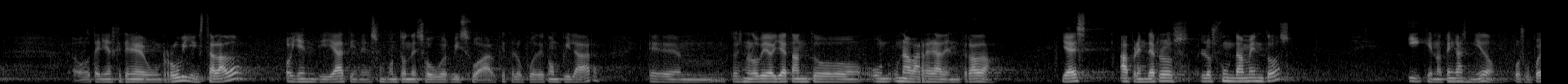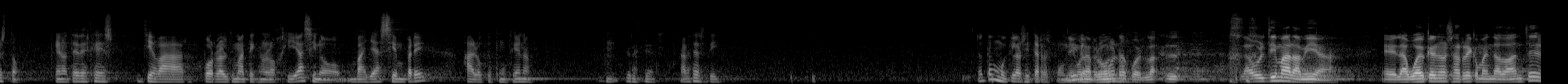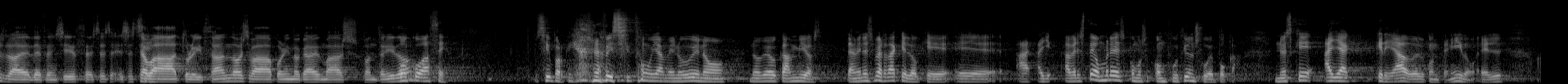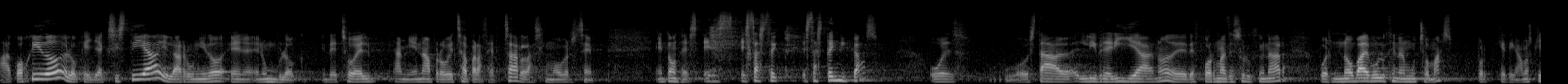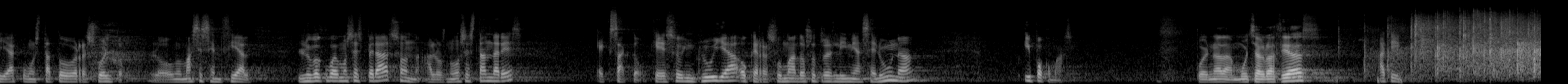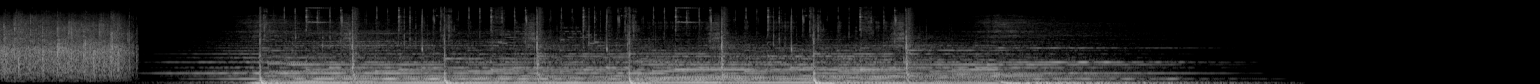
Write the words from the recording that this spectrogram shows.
o tenías que tener un Ruby instalado. Hoy en día tienes un montón de software visual que te lo puede compilar, entonces no lo veo ya tanto una barrera de entrada. Ya es aprender los, los fundamentos y que no tengas miedo, por supuesto que no te dejes llevar por la última tecnología, sino vayas siempre a lo que funciona. Gracias. Gracias a ti. No tengo muy claro si te respondí. Ninguna pregunta, pues la, última, la mía. Eh, la web que nos has recomendado antes, la de Defensive, ¿ese, se va actualizando, se va poniendo cada vez más contenido? Poco hace. Sí, porque yo la visito muy a menudo y no, no veo cambios. También es verdad que lo que... Eh, a, ver, este hombre es como Confucio en su época. No es que haya creado el contenido, él ha cogido lo que ya existía y lo ha reunido en, un blog. De hecho, él también aprovecha para hacer charlas y moverse. Entonces, estas, estas técnicas o, esta librería de, de, formas de solucionar, pues no va a evolucionar mucho más, porque digamos que ya como está todo resuelto, lo más esencial. Lo único que podemos esperar son a los nuevos estándares Exacto, que eso incluya o que resuma dos o tres líneas en una y poco más. Pues nada, muchas gracias. A ti.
